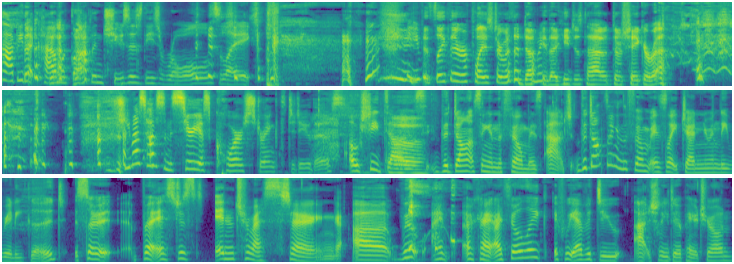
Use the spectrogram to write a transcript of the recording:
happy that Kyle MacLachlan chooses these roles. Like, it's like they replaced her with a dummy that he just had to shake around. she must have some serious core strength to do this. Oh, she does. Uh. the dancing in the film is actually the dancing in the film is like genuinely really good. So, but it's just interesting. Uh, we'll. I okay. I feel like if we ever do actually do a Patreon,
